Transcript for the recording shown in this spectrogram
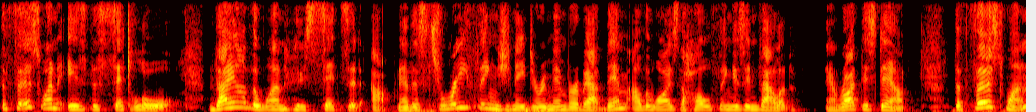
The first one is the settlor. They are the one who sets it up. Now, there's three things you need to remember about them, otherwise, the whole thing is invalid. Now, write this down. The first one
